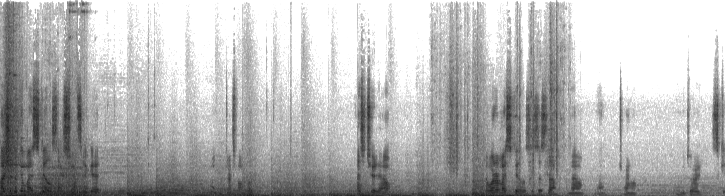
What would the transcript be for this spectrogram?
I should look at my skills next chance I get. Hmm, Dark spawn blood. That's two down. Now what are my skills? Is this them? No. No. Journal. Inventory. Sk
